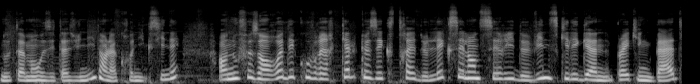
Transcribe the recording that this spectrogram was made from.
notamment aux États-Unis dans la chronique ciné, en nous faisant redécouvrir quelques extraits de l'excellente série de Vince Gilligan Breaking Bad.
